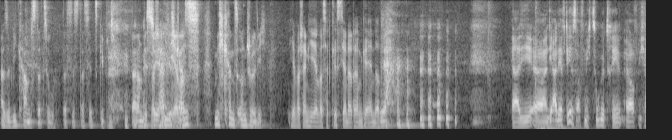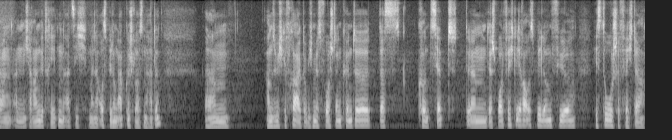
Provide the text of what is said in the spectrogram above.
Also wie kam es dazu, dass es das jetzt gibt? Daran bist du ja nicht ganz, nicht ganz unschuldig. Hier wahrscheinlich eher, was hat Christian daran geändert? Ja, ja die, äh, die ADFD ist auf mich zugetreten, äh, auf mich an mich herangetreten, als ich meine Ausbildung abgeschlossen hatte. Ähm, haben sie mich gefragt, ob ich mir das vorstellen könnte, das Konzept ähm, der Sportfechtlehrerausbildung für historische Fechter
